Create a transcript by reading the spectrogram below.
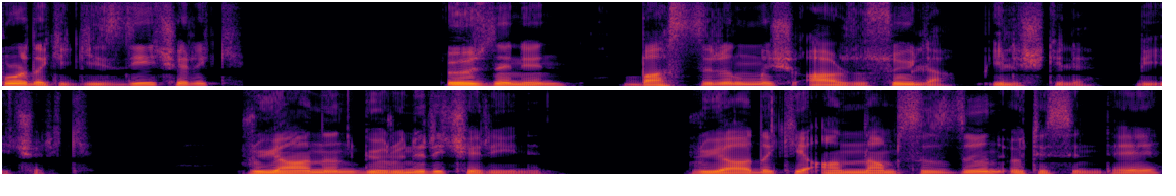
Buradaki gizli içerik öznenin bastırılmış arzusuyla ilişkili bir içerik. Rüyanın görünür içeriğinin rüyadaki anlamsızlığın ötesinde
